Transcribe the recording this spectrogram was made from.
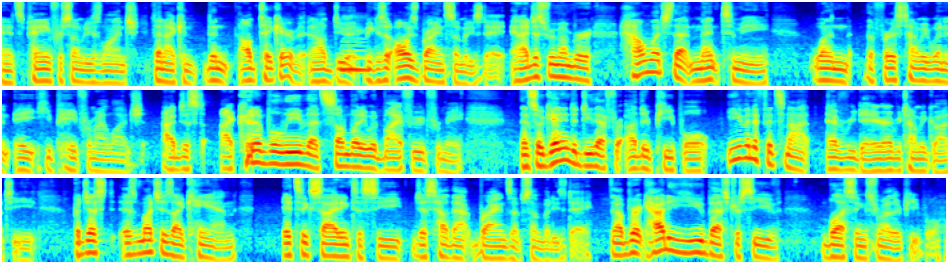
and it's paying for somebody's lunch, then I can then I'll take care of it and I'll do mm-hmm. it because it always brightens somebody's day. And I just remember how much that meant to me when the first time we went and ate, he paid for my lunch. I just I couldn't believe that somebody would buy food for me. And so getting to do that for other people, even if it's not every day or every time we go out to eat, but just as much as I can, it's exciting to see just how that brightens up somebody's day. Now, Brooke, how do you best receive blessings from other people?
